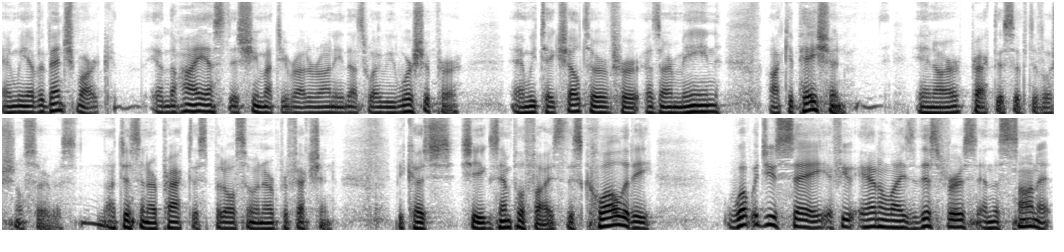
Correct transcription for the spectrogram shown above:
And we have a benchmark, and the highest is Srimati Radharani. That's why we worship her, and we take shelter of her as our main occupation in our practice of devotional service, not just in our practice, but also in our perfection, because she exemplifies this quality. What would you say if you analyze this verse and the sonnet,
